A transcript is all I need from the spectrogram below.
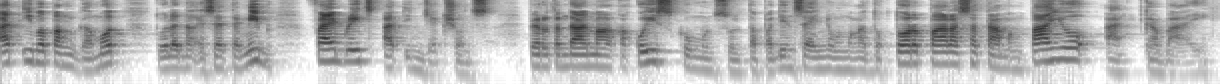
at iba pang gamot tulad ng ezetimibe, fibrates at injections. Pero tandaan mga kakuis, kumonsulta pa din sa inyong mga doktor para sa tamang payo at gabay.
